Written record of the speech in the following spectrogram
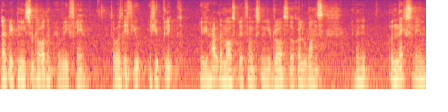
that it needs to draw them every frame. So if you if you click if you have the mouse click function you draw a circle once and then the next frame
